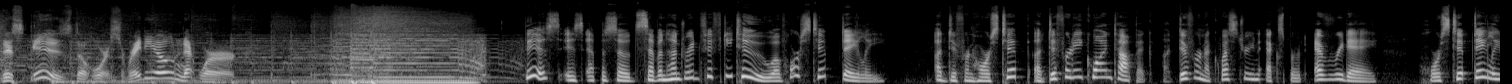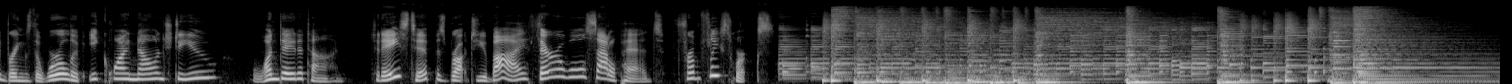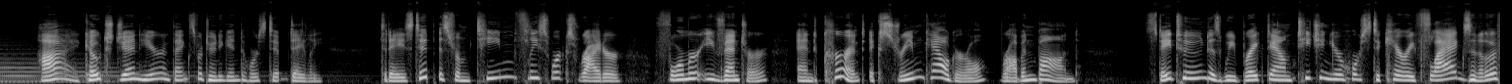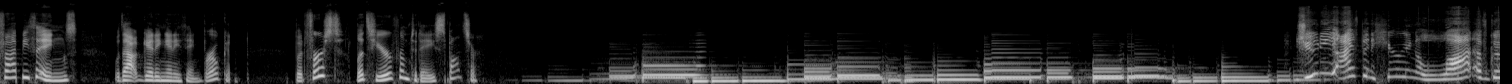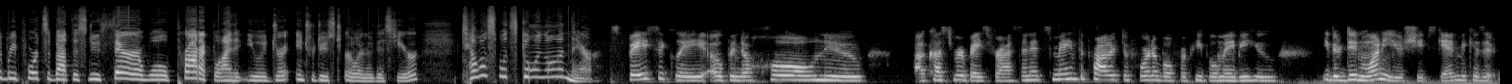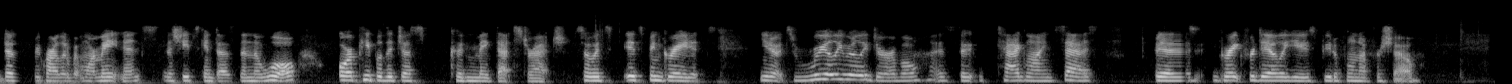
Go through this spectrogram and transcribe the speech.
This is the Horse Radio Network. This is episode 752 of Horse Tip Daily. A different horse tip, a different equine topic, a different equestrian expert every day. Horse Tip Daily brings the world of equine knowledge to you, one day at a time. Today's tip is brought to you by TheraWool Saddle Pads from Fleeceworks. Hi, Coach Jen here, and thanks for tuning in to Horse Tip Daily. Today's tip is from Team Fleeceworks rider, former eventer, and current extreme cowgirl, Robin Bond. Stay tuned as we break down teaching your horse to carry flags and other flappy things without getting anything broken. But first, let's hear from today's sponsor. Judy, I've been hearing a lot of good reports about this new TheraWool product line that you introduced earlier this year. Tell us what's going on there. It's basically opened a whole new uh, customer base for us, and it's made the product affordable for people maybe who either didn't want to use sheepskin because it does require a little bit more maintenance, the sheepskin does, than the wool, or people that just couldn't make that stretch. So it's it's been great. It's you know it's really really durable, as the tagline says is great for daily use, beautiful enough for show.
